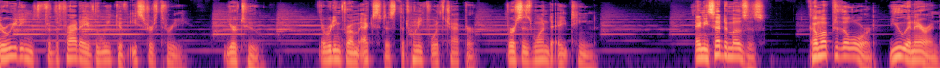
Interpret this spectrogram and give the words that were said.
The readings for the Friday of the week of Easter 3, Year 2. A reading from Exodus, the 24th chapter, verses 1 to 18. And he said to Moses, Come up to the Lord, you and Aaron,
